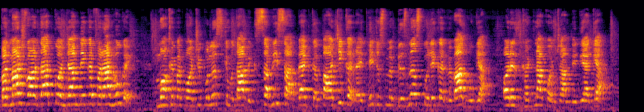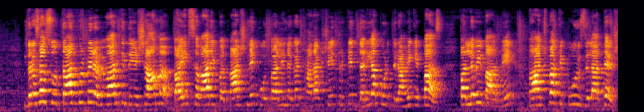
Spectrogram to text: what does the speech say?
बदमाश वारदात को अंजाम देकर फरार हो गए। मौके पर पहुँची पुलिस के मुताबिक सभी साथ बैठकर पार्टी कर रहे थे, जिसमें बिज़नेस को लेकर विवाद हो गया और इस घटना को अंजाम दे दिया गया। दरअसल सुल्तानपुर में रविवार की देर शाम बाइक सवार एक बदमाश ने कोतवाली नगर थाना क्षेत्र के दरियापुर तिराहे के पास पल्लवी बार में भाजपा के पूर्व जिलाध्यक्ष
